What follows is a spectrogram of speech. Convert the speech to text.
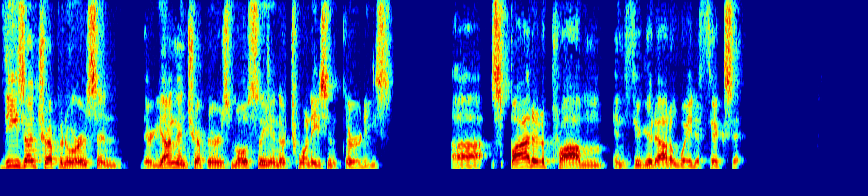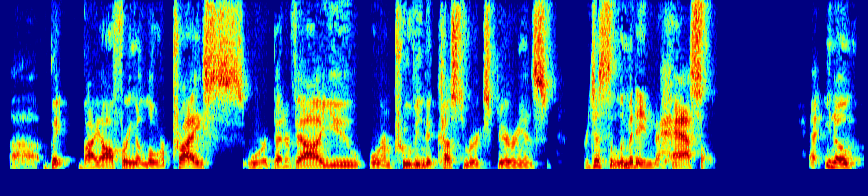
these entrepreneurs, and they're young entrepreneurs, mostly in their 20s and 30s, uh, spotted a problem and figured out a way to fix it. Uh, but by offering a lower price or a better value or improving the customer experience or just eliminating the hassle. Uh, you know,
